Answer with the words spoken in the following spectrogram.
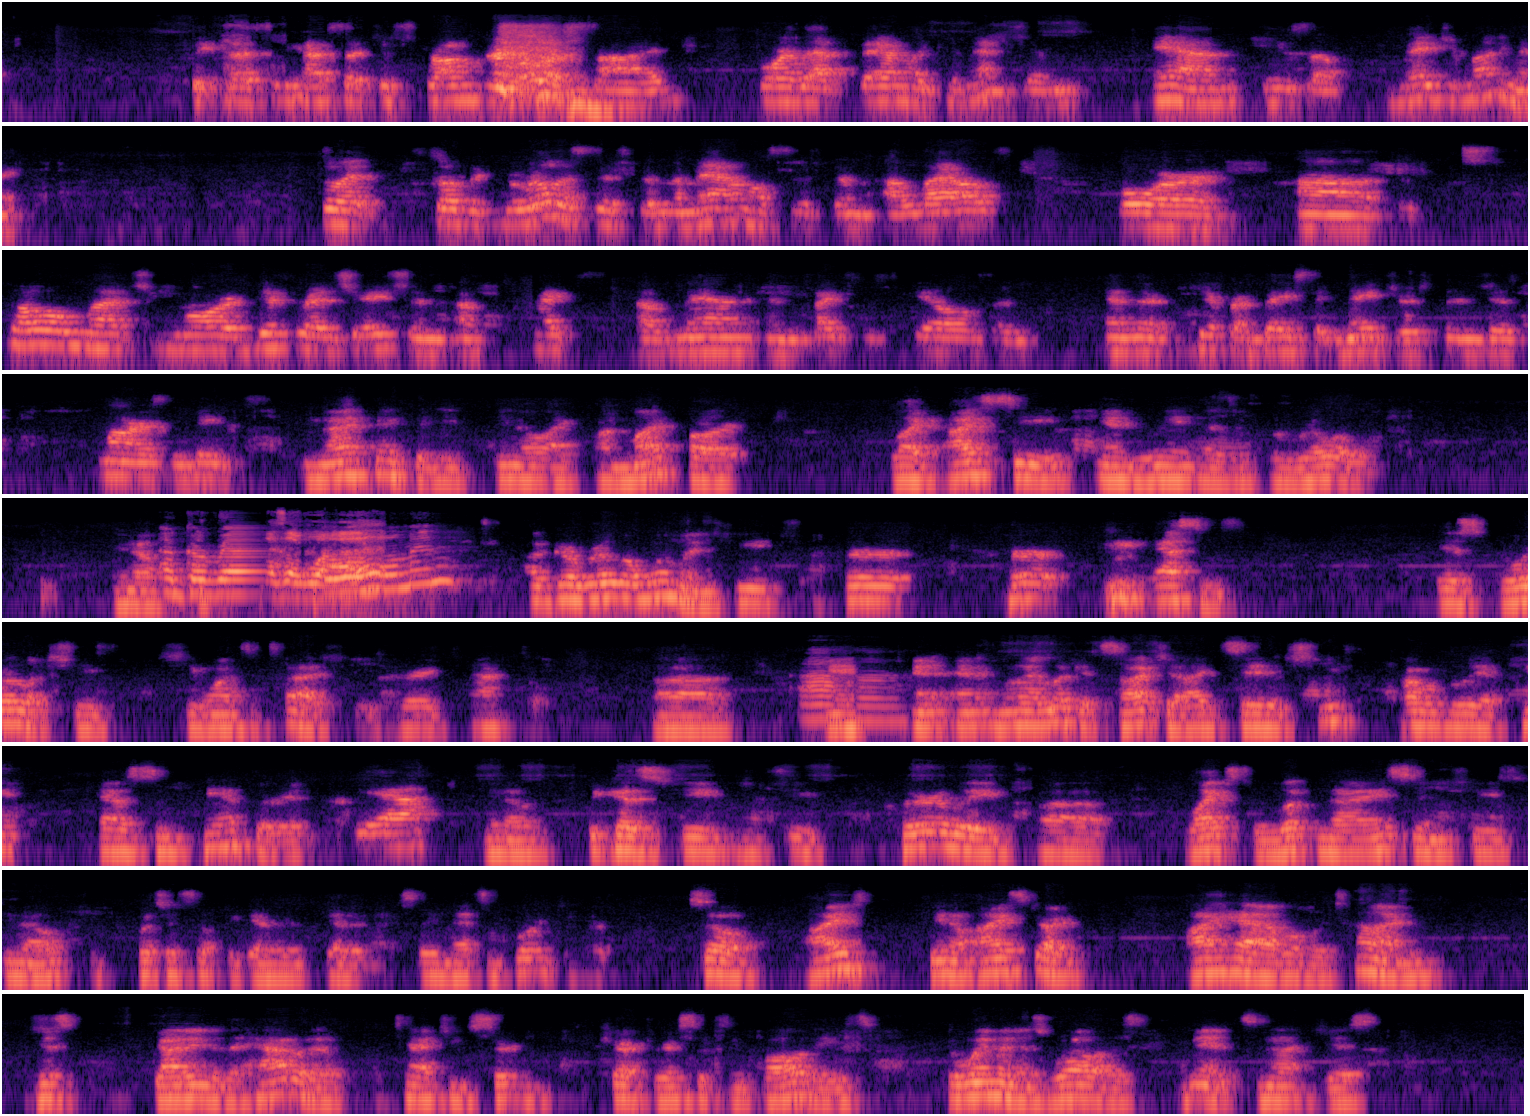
because he has such a strong gorilla side for that family connection, and he's a major moneymaker. So it, so the gorilla system, the manimal system allows for uh, so much more differentiation of types of men and types of skills and, and their different basic natures than just Mars and Venus. And I think that, you, you know, like on my part, like I see Angeline as a gorilla woman. You know, A gorilla As a what? woman? a gorilla woman. She, her, her essence is gorilla. She's, she wants to touch. She's very tactile. Uh, Uh-huh. And, and, and when I look at Satya, I'd say that she probably a, has some panther in her, Yeah, you know, because she she clearly uh, likes to look nice and she's you know she puts herself together together nicely and that's important to her. So I you know I start I have over time just got into the habit of attaching certain characteristics and qualities to women as well as men. It's not just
